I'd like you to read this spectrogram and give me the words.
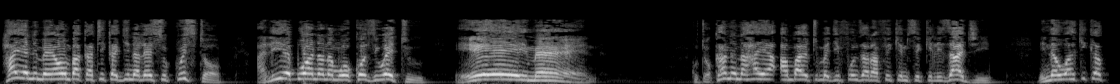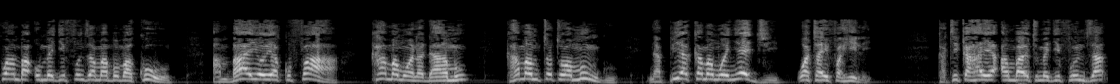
Haya nimeyaomba katika jina la yesu kristo aliye bwana na mwokozi wetu. Amen. Kutokana na haya ambayo tumejifunza rafiki msikilizaji ninauhakika kwamba umejifunza mambo makuu ambayo ya kufaa kama mwanadamu kama mtoto wa mungu na pia kama mwenyeji wa taifa hili. Katika haya ambayo tumejifunza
